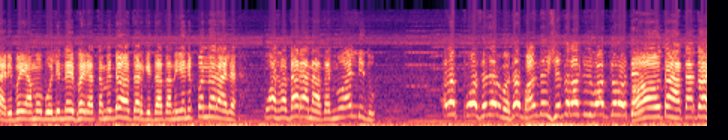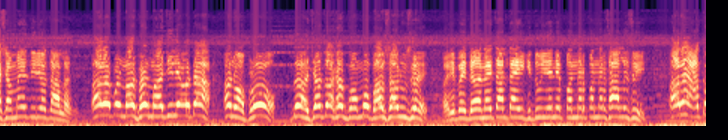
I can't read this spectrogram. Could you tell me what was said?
હરીભાઈ આમાં બોલી નહીં ફર્યા. તમે દસ હજાર કીધા હતા ને એને પંદર આલ્યા પોસ વધારાના હતા હું આલી દીધું. અરે પાંચ હજાર વધારે ભાઈ શેતરાજી વાત કરો હતી હવ તો અત્યારે તો આ સમય દીર્યો ચાલે છે. અરે પણ મારા ફ્રેન્ડ માજી લેવા હતા. અને ઓફળો દસ હજાર તો આખા ગામમાં ભાવ સારું છે. હરીભાઈ દસ નહીં ચાલતા એ કીધું એને પંદર પંદર સારું છે. અરે આ તો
